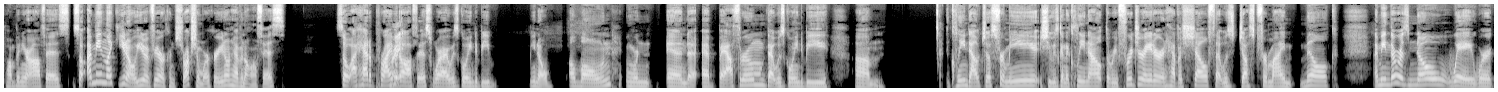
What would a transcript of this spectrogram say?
pump in your office. So i mean like you know you know if you're a construction worker you don't have an office. So i had a private Right. office where i was going to be you know alone and and a, a bathroom that was going to be um cleaned out just for me. She was going to clean out the refrigerator and have a shelf that was just for my milk. I mean, there was no way where it,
